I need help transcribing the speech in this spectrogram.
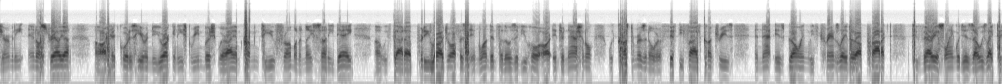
Germany, and Australia. Uh, our headquarters here in New York in East Greenbush, where I am coming to you from on a nice sunny day. Uh, we've got a pretty large office in London for those of you who are international, with customers in over 55 countries, and that is going. We've translated our product to various languages. I always like to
